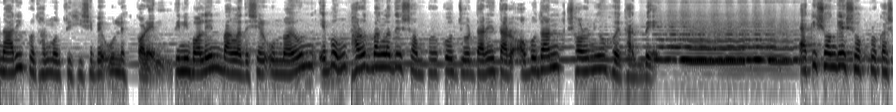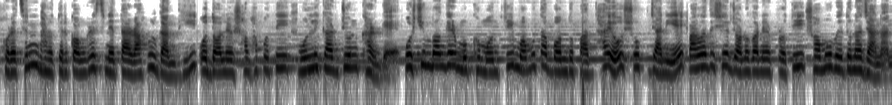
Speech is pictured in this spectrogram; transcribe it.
নারী প্রধানমন্ত্রী হিসেবে উল্লেখ করেন। তিনি বলেন, বাংলাদেশের উন্নয়ন এবং ভারত বাংলাদেশ সম্পর্ক জোরদারে তার অবদান স্মরণীয় হয়ে থাকবে। একই সঙ্গে শোক প্রকাশ করেছেন ভারতের কংগ্রেস নেতা রাহুল গান্ধী ও দলের সভাপতি মল্লিকার্জুন খার্গে। পশ্চিমবঙ্গের মুখ্যমন্ত্রী মমতা বন্দ্যোপাধ্যায়ও শোক জানিয়ে বাংলাদেশের জনগণের প্রতি সমবেদনা জানান।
